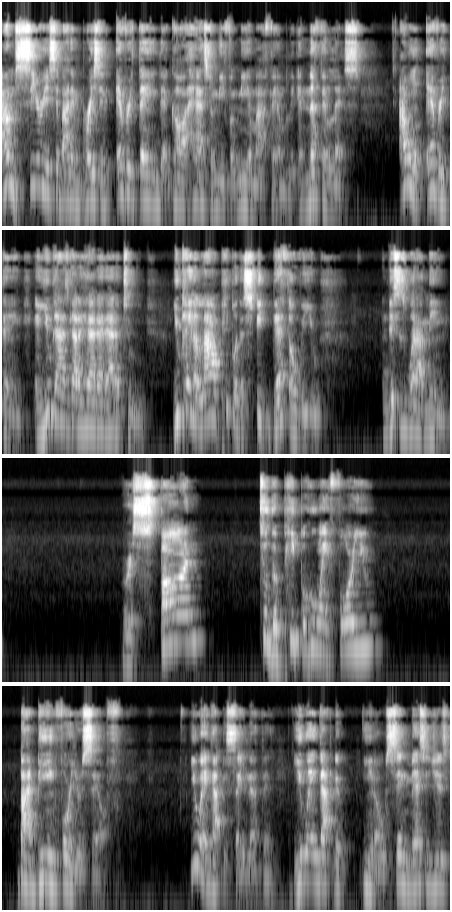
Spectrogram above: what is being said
I'm serious about embracing everything that God has for me, for me and my family, and nothing less. I want everything, and you guys got to have that attitude. You can't allow people to speak death over you. And this is what I mean respond to the people who ain't for you by being for yourself. You ain't got to say nothing. You ain't got to you know, send messages.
